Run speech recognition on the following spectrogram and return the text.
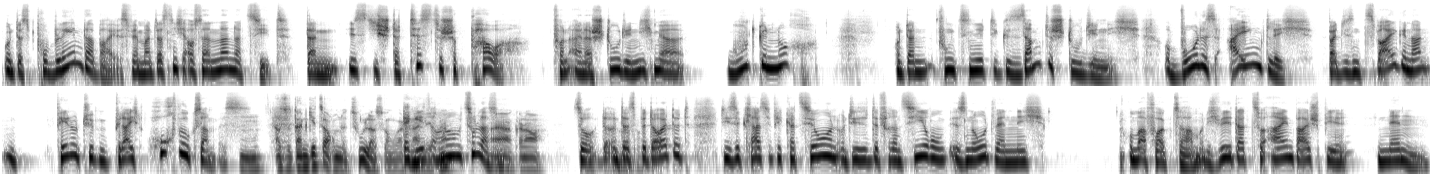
Und das Problem dabei ist, wenn man das nicht auseinanderzieht, dann ist die statistische Power von einer Studie nicht mehr gut genug. Und dann funktioniert die gesamte Studie nicht, obwohl es eigentlich bei diesen zwei genannten Phänotypen vielleicht hochwirksam ist. Mhm. Also dann geht es auch um eine Zulassung wahrscheinlich. Dann geht es auch ne? um Zulassung. Ja, genau. So, und das bedeutet, diese Klassifikation und diese Differenzierung ist notwendig, um Erfolg zu haben. Und ich will dazu ein Beispiel nennen.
